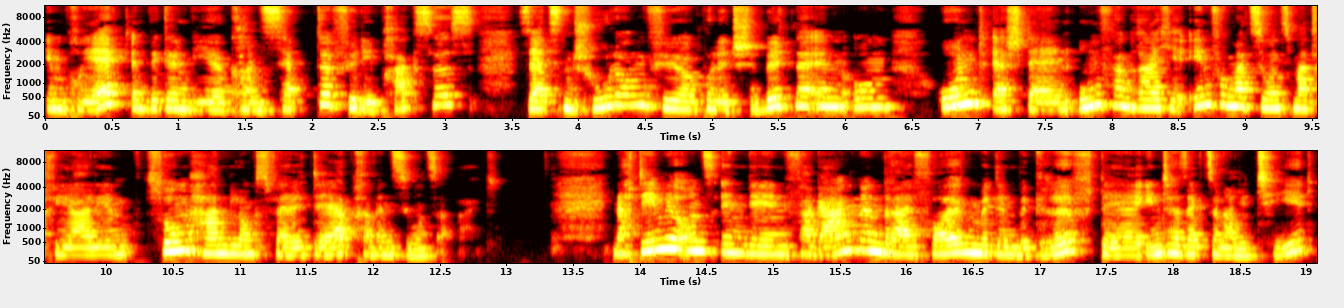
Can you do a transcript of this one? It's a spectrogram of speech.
Im Projekt entwickeln wir Konzepte für die Praxis, setzen Schulungen für politische BildnerInnen um und erstellen umfangreiche Informationsmaterialien zum Handlungsfeld der Präventionsarbeit. Nachdem wir uns in den vergangenen drei Folgen mit dem Begriff der Intersektionalität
